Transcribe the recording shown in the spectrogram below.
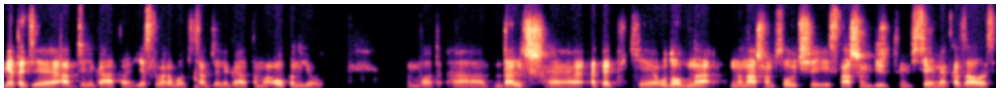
методе appDelegate, если вы работаете с OpenYOL. Вот. Дальше, опять-таки, удобно на нашем случае с нашими виджетами всеми оказалось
